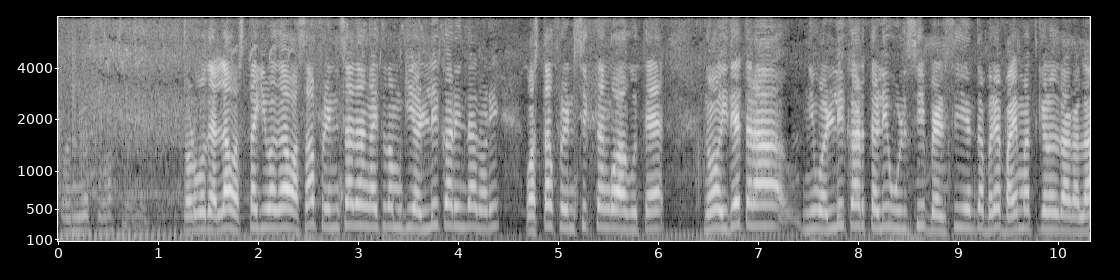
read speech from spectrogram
ಬ್ರೋ, ನಿಮ್ಮ ಹೆಸರು ಬ್ರೋ? ನೋಡ್ಬೋದು ಎಲ್ಲ ಹೊಸ್ದಾಗಿ ಇವಾಗ ಹೊಸ ಫ್ರೆಂಡ್ಸ್ ಆದಂಗೆ ಆಯಿತು. ನಮ್ಗೆ ಈ ಹಳ್ಳಿ ಕಾರಿಂದ ನೋಡಿ ಹೊಸ್ದಾಗಿ ಫ್ರೆಂಡ್ಸ್ ಸಿಕ್ತಂಗೂ ಆಗುತ್ತೆ. ನೋ ಇದೇ ಥರ ನೀವು ಹಳ್ಳಿ ಕಾರ್ ತಳಿ ಉಳಿಸಿ ಬೆಳೆಸಿ ಅಂತ ಬರೀ ಬಾಯಿ ಮಾತು ಕೇಳೋದಾಗಲ್ಲ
